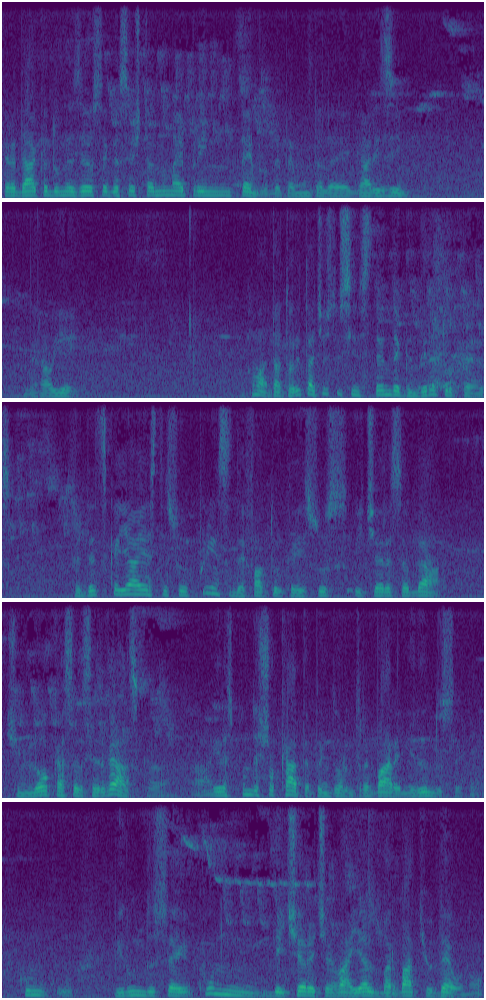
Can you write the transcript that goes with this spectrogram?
Credea că Dumnezeu se găsește numai prin templu de pe muntele Garizim, unde erau ei. Acum, datorită acestui sistem de gândire trupesc, vedeți că ea este surprinsă de faptul că Isus îi cere să bea și în loc ca să-l servească, da, îi răspunde șocată printr-o întrebare, mirându-se. Cum, mirându-se, cum de cere ceva el, bărbat iudeu, nu?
